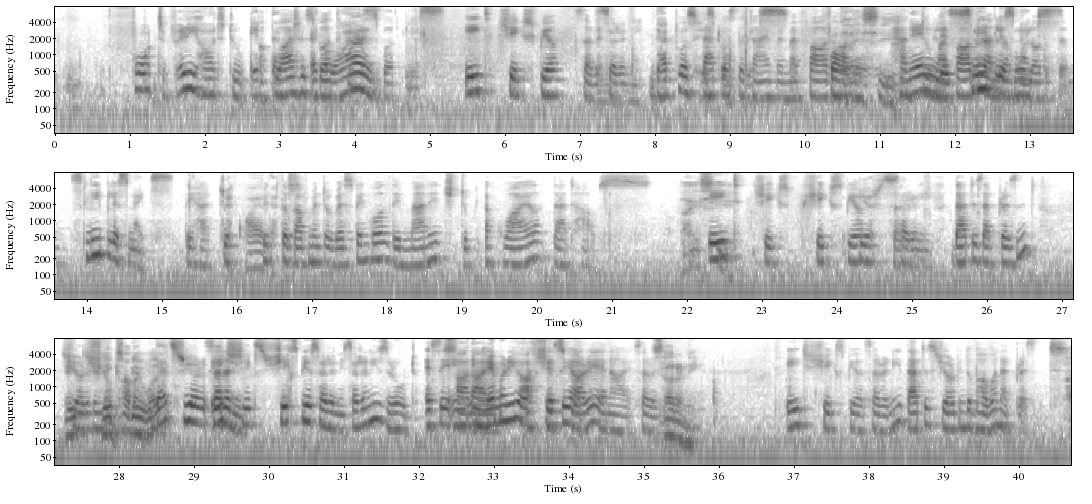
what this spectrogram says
fought very hard to get Acquire that his acquire birthplace. his birthplace. Eight Shakespeare Sarani. Sarani. That was his That was the time when my father Father. I see. had to my Endless, father and a sleepless whole lot nights. of them. Sleepless nights They had to acquire with that. the government of West Bengal. They managed to acquire that house. I see. Eight Shakes- Shakespeare Yes, Sarani. Sarani. That is at present Sri Eight Shakespeare Bhavan. what? That's your Sarani. Shakes- Shakespeare Sarani. Sarani's road. S A R In- memory of Shakespeare. R A N I. Sarani. Sarani. Eight Shakespeare Sarani. That is Sri Aurobindo Bhavan at present.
